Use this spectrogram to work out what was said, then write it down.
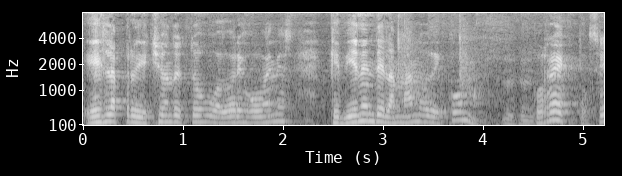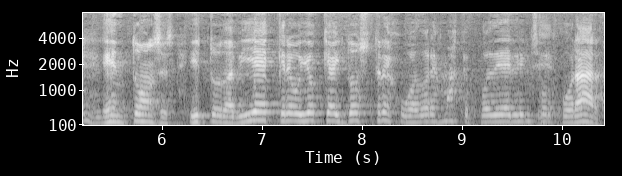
es la proyección de estos jugadores jóvenes que vienen de la mano de Coma, ¿correcto? Entonces, y todavía creo yo que hay dos, tres jugadores más que puede él incorporar.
